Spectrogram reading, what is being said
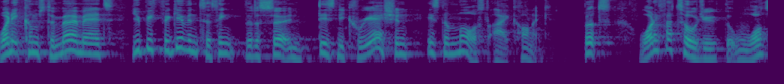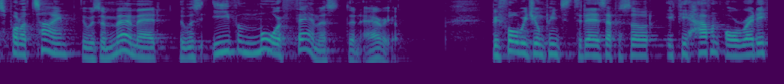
When it comes to mermaids, you'd be forgiven to think that a certain Disney creation is the most iconic. But what if I told you that once upon a time there was a mermaid that was even more famous than Ariel? Before we jump into today's episode, if you haven't already,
